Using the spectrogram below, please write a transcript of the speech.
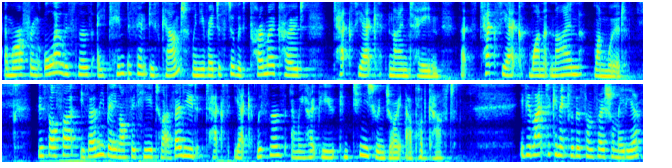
And we're offering all our listeners a 10% discount when you register with promo code TAXYAK19. That's TAXYAK19, one word. This offer is only being offered here to our valued Tax Yak listeners, and we hope you continue to enjoy our podcast. If you'd like to connect with us on social media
